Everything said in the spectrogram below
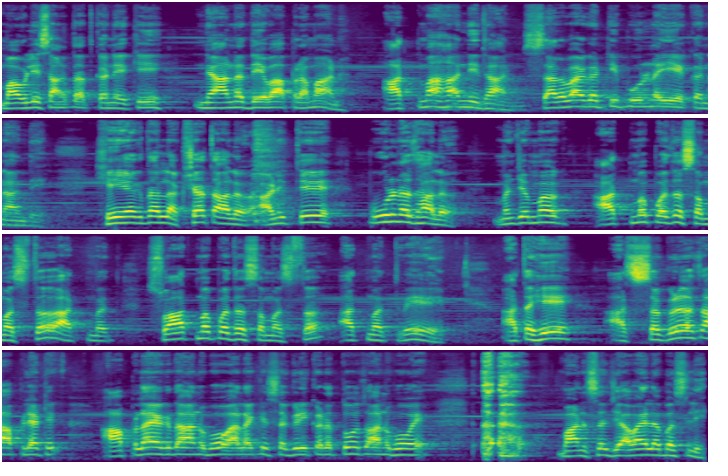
माऊली सांगतात का नाही की ज्ञानदेवाप्रमाण आत्मा हा निधान सर्वागती पूर्ण एक नांदे. हे एकदा लक्षात आलं आणि ते पूर्ण झालं. म्हणजे मग आत्मपद समजतं आत्म स्वात्मपद समजतं आत्मत्वे. आता हे आज सगळंच आपल्या ठिक आपला एकदा अनुभव आला की सगळीकडं तोच अनुभव आहे. माणसं जेवायला बसली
